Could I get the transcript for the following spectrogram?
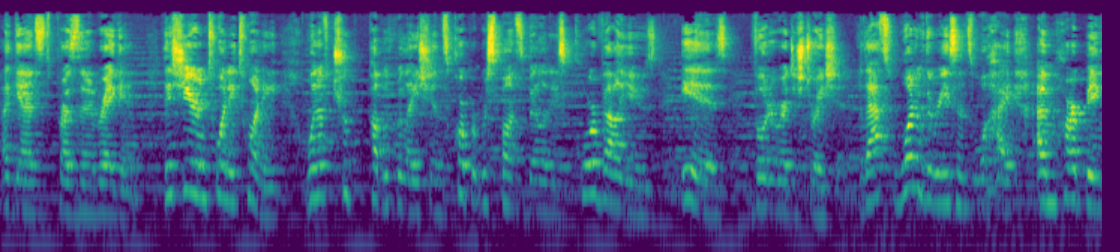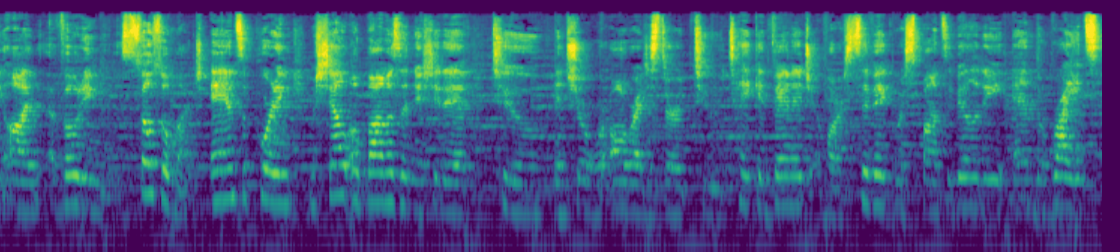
against President Reagan. This year in 2020, one of Troop Public Relations, corporate responsibilities, core values is voter registration. That's one of the reasons why I'm harping on voting so, so much and supporting Michelle Obama's initiative to ensure we're all registered to take advantage of our civic responsibility and the rights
